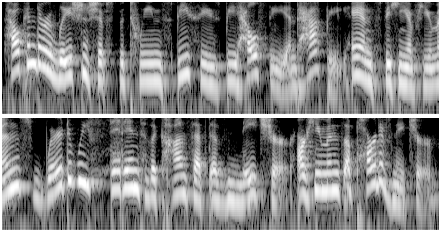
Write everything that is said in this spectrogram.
how can the relationships between species be healthy and happy? And speaking of humans, where do we fit into the concept of nature? Are humans a part of nature?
